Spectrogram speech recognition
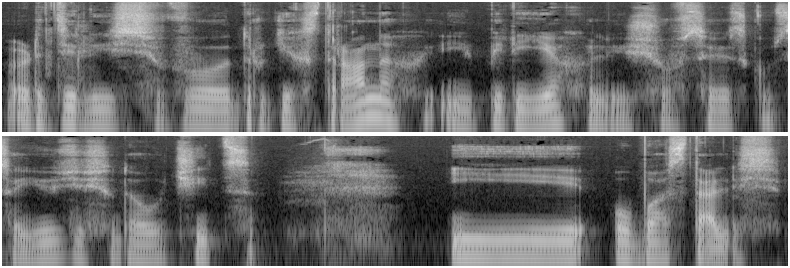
родились в других странах и переехали еще в Советском Союзе сюда учиться. И оба остались.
